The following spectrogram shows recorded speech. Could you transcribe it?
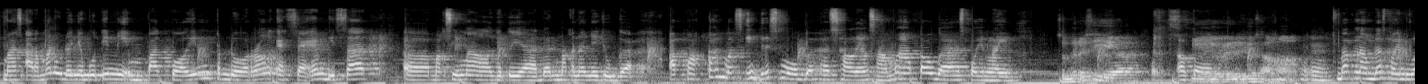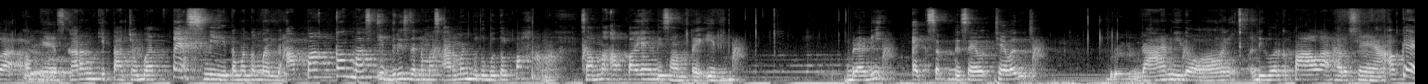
Mas Arman udah nyebutin nih empat poin pendorong SCM bisa eh, maksimal gitu ya, dan makanannya juga. Apakah Mas Idris mau bahas hal yang sama atau bahas poin lain? Sebenarnya sih ya. Oke. Juga sama. Mm-mm. Bab 16.2. Oke, Iya. sekarang kita coba tes nih teman-teman. Apakah Mas Idris dan Mas Arman betul-betul paham sama apa yang disampaikan? Berani accept the challenge? Berani. Berani dong, di luar kepala harusnya ya. Oke,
